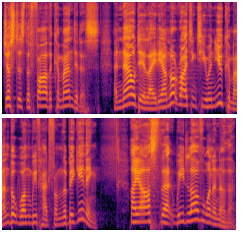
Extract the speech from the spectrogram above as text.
just as the Father commanded us. And now, dear lady, I'm not writing to you a new command, but one we've had from the beginning. I ask that we love one another.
